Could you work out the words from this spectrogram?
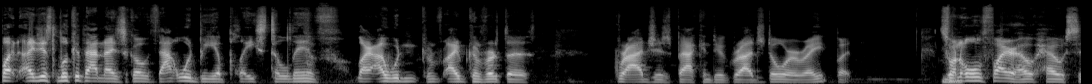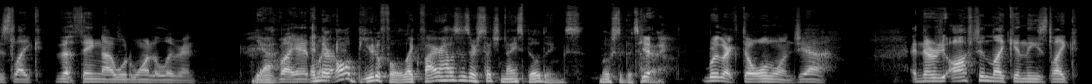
But I just look at that and I just go, that would be a place to live. Like I wouldn't, con- I'd convert the garages back into a garage door, right? But so an old firehouse is like the thing I would want to live in. Yeah, If I had, and they're all beautiful. Like firehouses are such nice buildings most of the time. Yeah, we're like the old ones, yeah. And they're often like in these like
